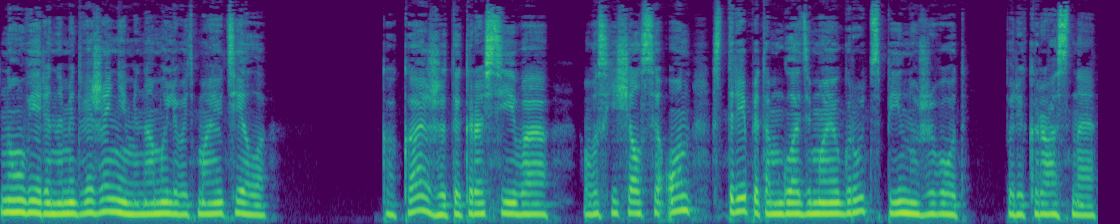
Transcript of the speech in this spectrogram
но уверенными движениями намыливать мое тело. «Какая же ты красивая!» — восхищался он, с трепетом гладя мою грудь, спину, живот. «Прекрасная,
